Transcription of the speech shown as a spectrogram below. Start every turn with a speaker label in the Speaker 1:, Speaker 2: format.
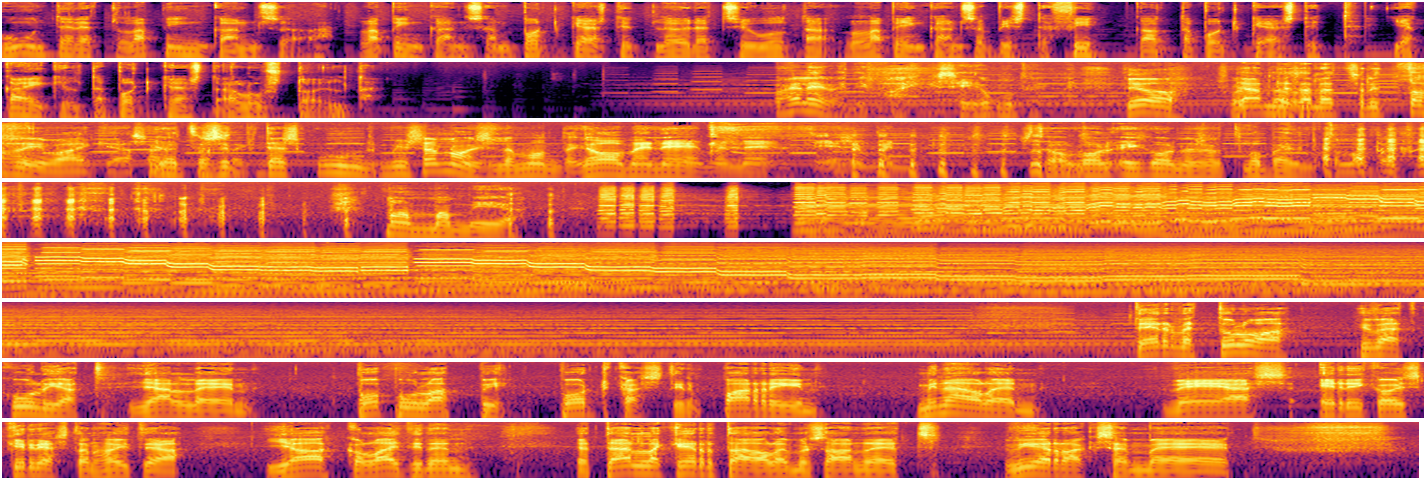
Speaker 1: Kuuntelet Lapin kansaa. Lapin kansan podcastit löydät sivulta lapinkansa.fi kautta podcastit ja kaikilta podcast-alustoilta.
Speaker 2: Helvetin vaikea, se muuten.
Speaker 3: Joo, Janne
Speaker 2: on-
Speaker 3: sanoi, että se oli tosi vaikea
Speaker 2: Joo,
Speaker 3: soittaa.
Speaker 2: että se pitäisi kuun... Minä sanoin sille monta. Joo, menee, menee. Ei se mene. Sitten onko Ikonen että lopetetaan, lopetetaan. Mamma mia.
Speaker 3: Tervetuloa, hyvät kuulijat, jälleen Populappi podcastin pariin. Minä olen VS erikoiskirjastonhoitaja Jaakko Laitinen ja tällä kertaa olemme saaneet vieraksemme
